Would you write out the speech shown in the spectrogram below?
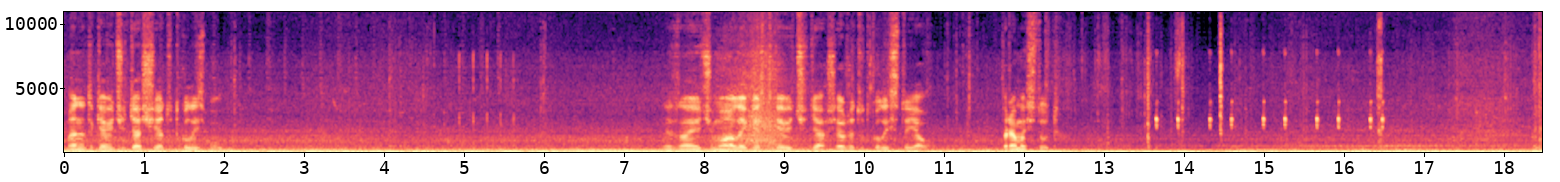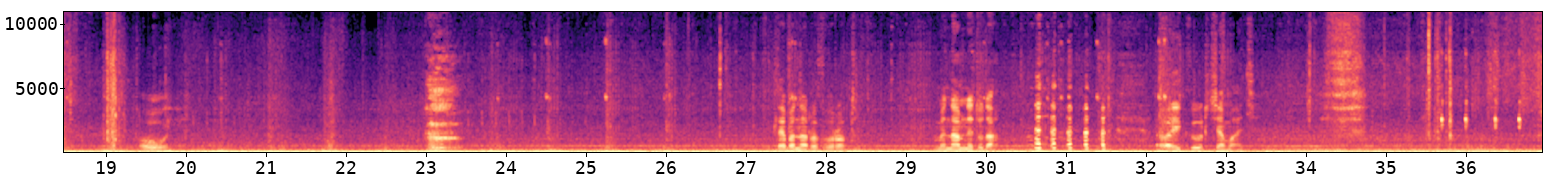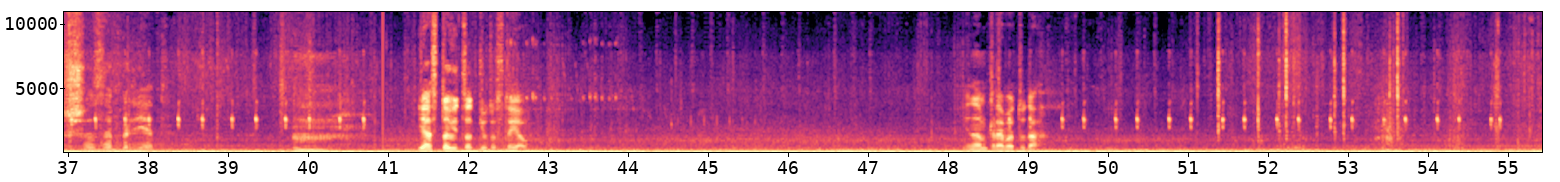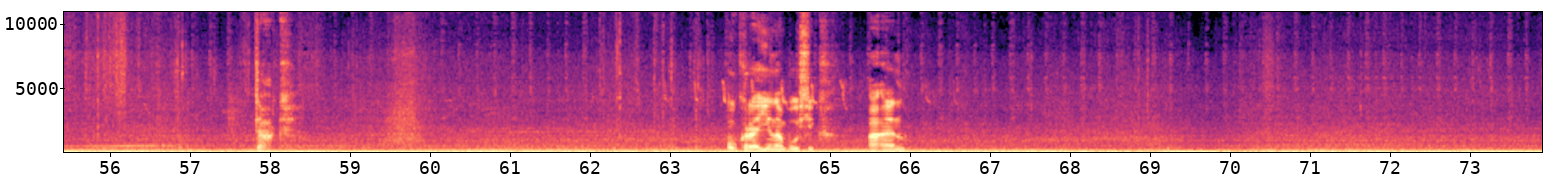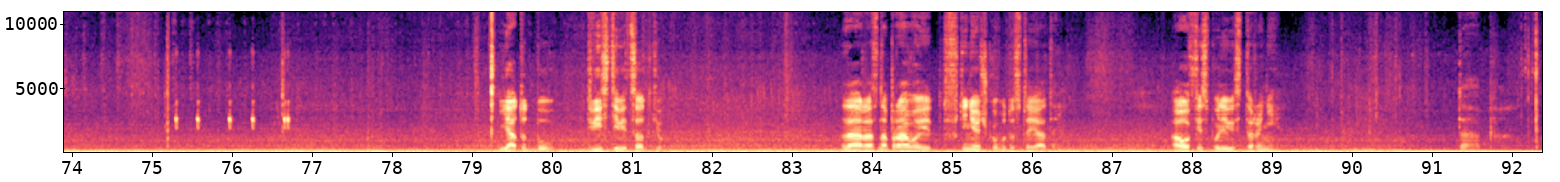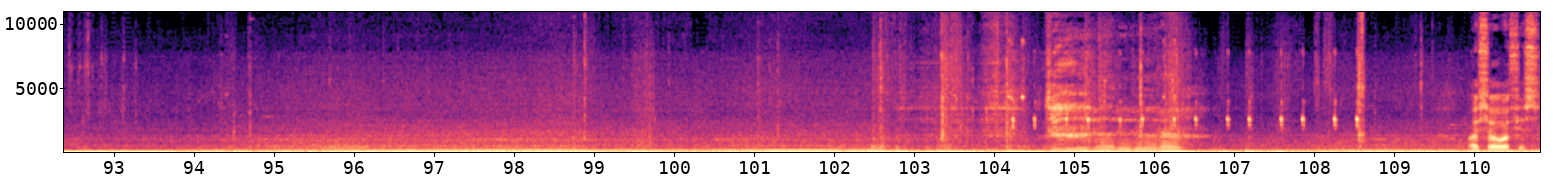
У мене таке відчуття, що я тут колись був. Не знаю чому, але якесь таке відчуття, що я вже тут колись стояв. Прямо тут. Ой. Треба на розворот. Ми нам не туди. Ой, курча мать. Що за бред? Я 100% тут стояв. І нам треба туди. Так. Україна бусик. АН. Я тут був 200%. Зараз направо і в тіньочку буду стояти. А офіс по лівій стороні. Так. Та-ра-ра-ра-ра. Ось офіс.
